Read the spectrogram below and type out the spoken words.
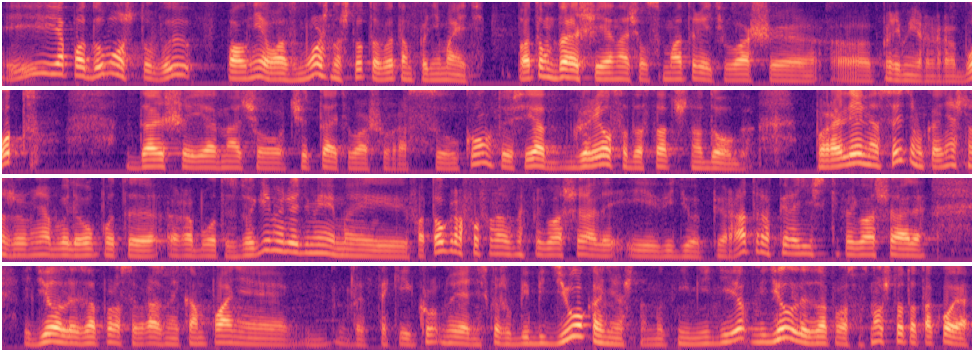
И я подумал, что вы вполне возможно что-то в этом понимаете. Потом дальше я начал смотреть ваши э, примеры работ, дальше я начал читать вашу рассылку, то есть я грелся достаточно долго. Параллельно с этим, конечно же, у меня были опыты работы с другими людьми, мы и фотографов разных приглашали, и видеооператоров периодически приглашали и делали запросы в разные компании, такие, ну я не скажу BBDO, конечно, мы к ним не, дел, не делали запросов, но что-то такое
